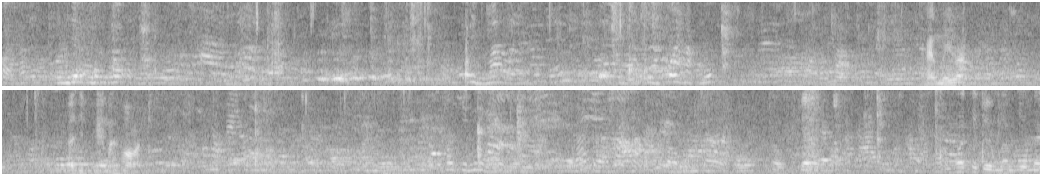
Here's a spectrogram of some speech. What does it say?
ปล่อยมากินเยอะเยอะอิ่มมากเลย แข็งมือป่ะแล้วจิบแข็งไหมพอไหมก็กินไม่ถึงเลยแต่ถ้าเกิดภาษาเราไม่ใช่เอาแก้วผมว่าจะดื่มน้ำเย็นได้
